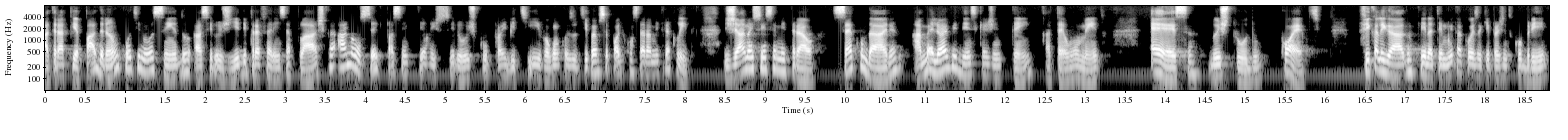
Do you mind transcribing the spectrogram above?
A terapia padrão continua sendo a cirurgia de preferência plástica, a não ser que o paciente tenha um risco cirúrgico proibitivo, alguma coisa do tipo, aí você pode considerar a mitraclip. Já na insuficiência mitral secundária, a melhor evidência que a gente tem até o momento é essa do estudo COEPT. Fica ligado que ainda tem muita coisa aqui para a gente cobrir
